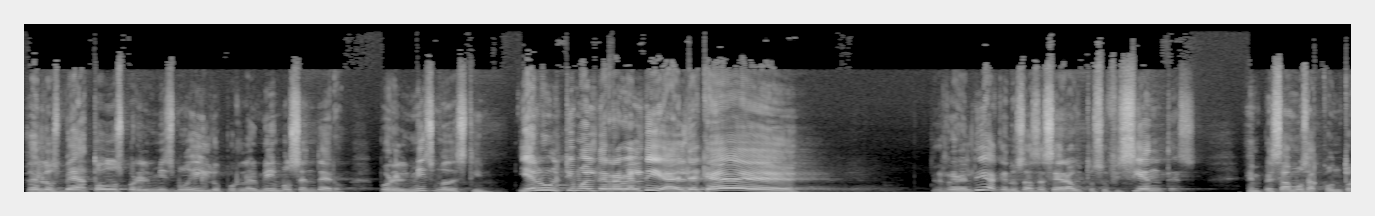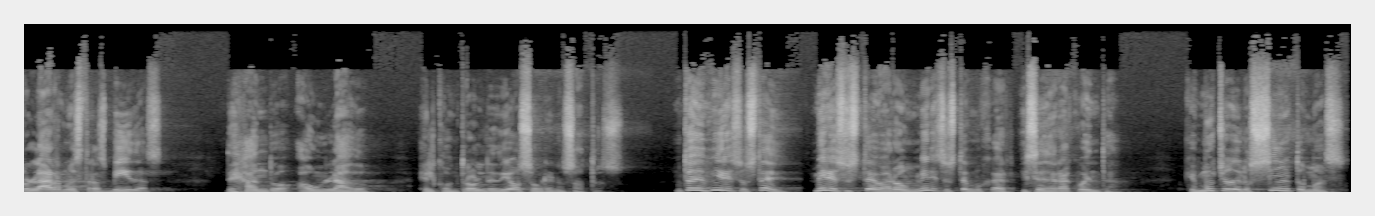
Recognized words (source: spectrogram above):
Entonces los ve a todos por el mismo hilo, por el mismo sendero, por el mismo destino. Y el último, el de rebeldía, el de qué? De rebeldía que nos hace ser autosuficientes, empezamos a controlar nuestras vidas, dejando a un lado el control de Dios sobre nosotros. Entonces, mírese usted, Mírese usted varón, mírese usted mujer y se dará cuenta que muchos de los síntomas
